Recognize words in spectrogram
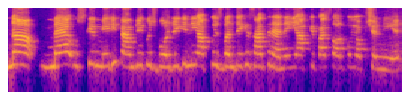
ना मैं उसके, मेरी फैमिली कुछ बोल रही कि नहीं, आपको इस बंदे के साथ रहना है आपके पास और कोई ऑप्शन नहीं है।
